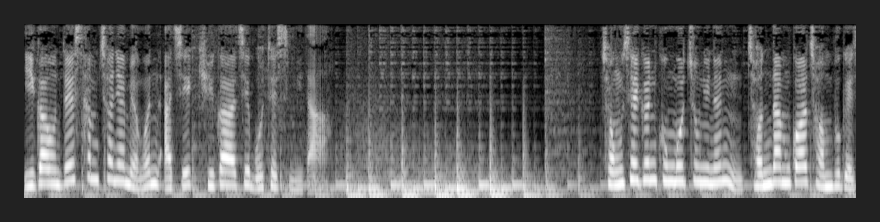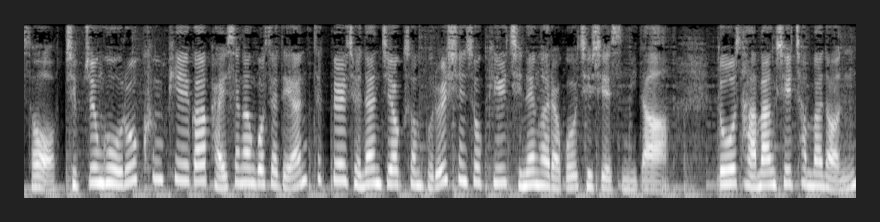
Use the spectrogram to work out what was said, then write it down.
이 가운데 3천여 명은 아직 귀가하지 못했습니다. 정세균 국무총리는 전남과 전북에서 집중호우로 큰 피해가 발생한 곳에 대한 특별 재난 지역 선포를 신속히 진행하라고 지시했습니다. 또 사망 시 천만 원,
